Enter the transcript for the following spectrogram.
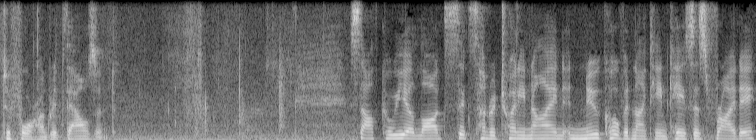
to 400,000. South Korea logged 629 new COVID 19 cases Friday,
